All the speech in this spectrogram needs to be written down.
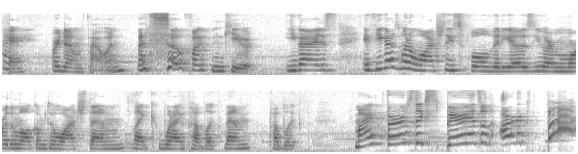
Okay, we're done with that one. That's so fucking cute. You guys, if you guys want to watch these full videos, you are more than welcome to watch them, like when I public them. Public. My first experience with Arctic Fox!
